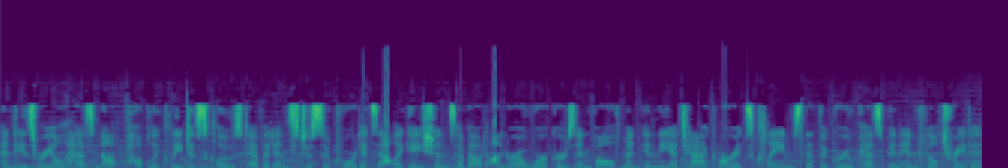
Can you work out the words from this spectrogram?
and Israel has not publicly disclosed evidence to support its allegations about UNRWA workers' involvement in the attack or its claims that the group has been infiltrated.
